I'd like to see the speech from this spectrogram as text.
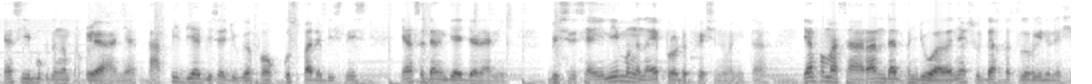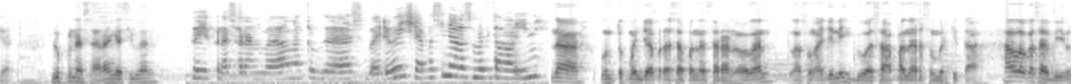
yang sibuk dengan perkuliahannya, tapi dia bisa juga fokus pada bisnis yang sedang dia jalani. Bisnisnya ini mengenai produk fashion wanita yang pemasaran dan penjualannya sudah ke seluruh Indonesia. Lu penasaran gak sih Lan? Wih, penasaran banget tuh guys. By the way, siapa sih narasumber kita kali ini? Nah, untuk menjawab rasa penasaran lo kan, langsung aja nih gua sapa narasumber kita. Halo Kak Sabil.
